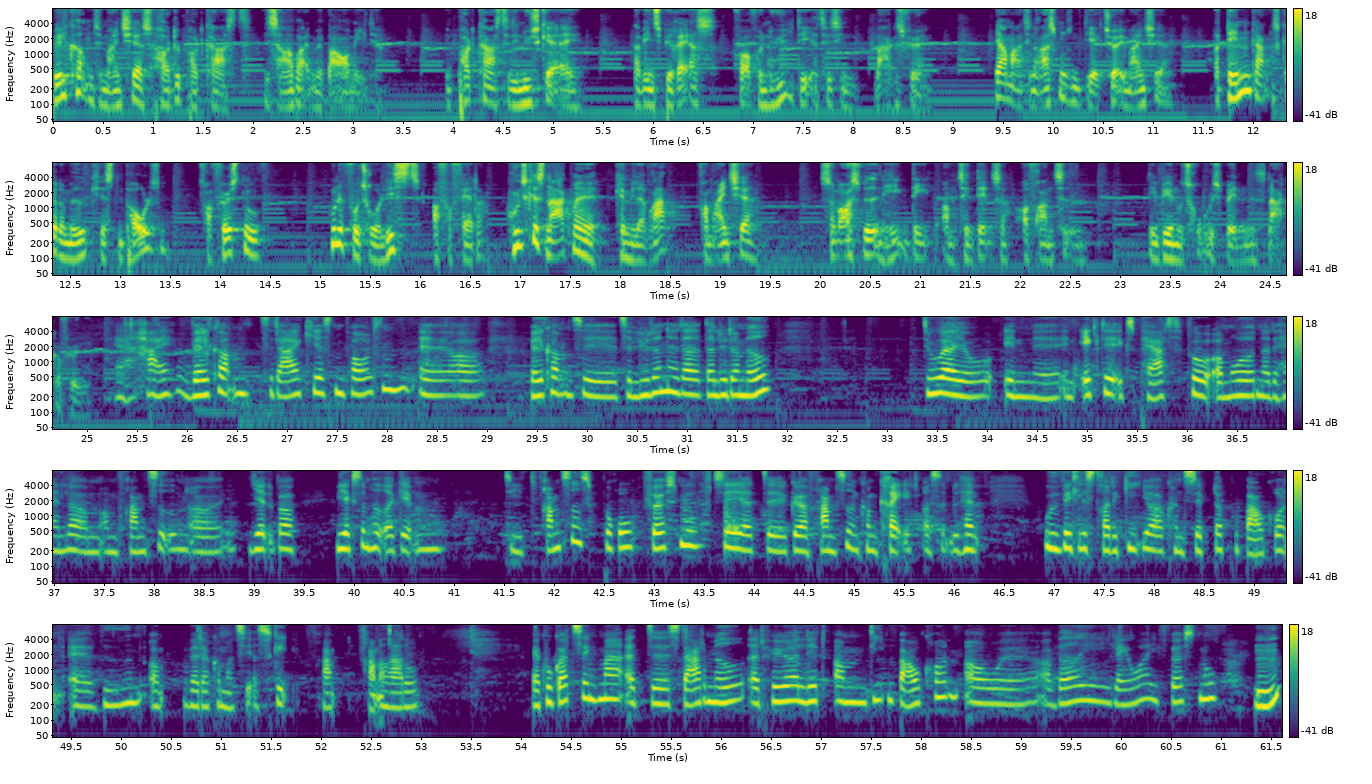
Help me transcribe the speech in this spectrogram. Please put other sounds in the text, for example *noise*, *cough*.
Velkommen til Mindshares Huddle podcast i samarbejde med Bauer Media. En podcast til de nysgerrige, der vil inspireres for at få nye idéer til sin markedsføring. Jeg er Martin Rasmussen, direktør i Mindshare, og denne gang skal du møde Kirsten Poulsen fra First Move. Hun er fotojournalist og forfatter. Hun skal snakke med Camilla Vrang fra Mindshare, som også ved en hel del om tendenser og fremtiden. Det bliver en utrolig spændende snak at følge. Ja, hej. Velkommen til dig, Kirsten Poulsen, øh, og velkommen til, til lytterne, der, der lytter med. Du er jo en, øh, en ægte ekspert på området, når det handler om, om fremtiden, og hjælper virksomheder gennem dit fremtidsbureau First Move til at øh, gøre fremtiden konkret og simpelthen udvikle strategier og koncepter på baggrund af viden om, hvad der kommer til at ske frem, fremadrettet. Jeg kunne godt tænke mig at øh, starte med at høre lidt om din baggrund og, øh, og hvad I laver i First Move. Mm.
